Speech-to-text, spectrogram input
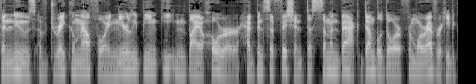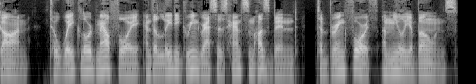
The news of Draco Malfoy nearly being eaten by a horror had been sufficient to summon back Dumbledore from wherever he'd gone, to wake Lord Malfoy and the Lady Greengrass's handsome husband, to bring forth Amelia Bones.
